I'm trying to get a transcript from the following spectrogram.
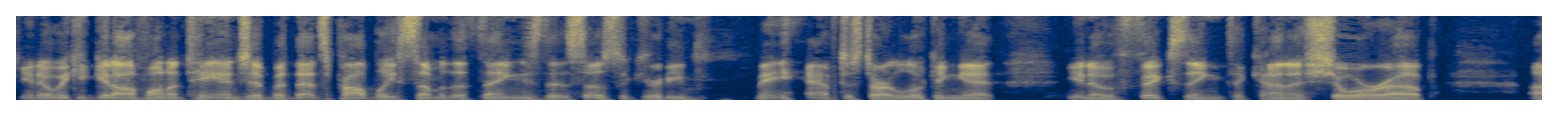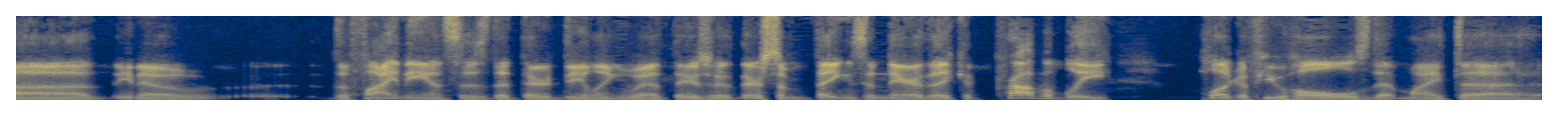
you know we could get off on a tangent, but that's probably some of the things that Social Security may have to start looking at, you know, fixing to kind of shore up, uh, you know, the finances that they're dealing with. There's a, there's some things in there they could probably plug a few holes that might uh,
